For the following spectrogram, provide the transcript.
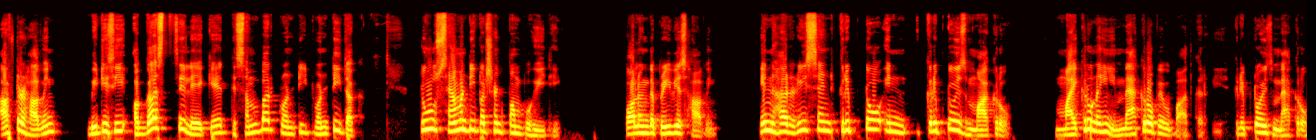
आफ्टर हार्विंग बीटीसी अगस्त से लेके दिसंबर 2020 तक टू सेवेंटी परसेंट पंप हुई थी following the previous halving in her recent crypto in, crypto is micro micro नहीं मैक्रो पे वो बात कर रही है। Crypto is macro.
